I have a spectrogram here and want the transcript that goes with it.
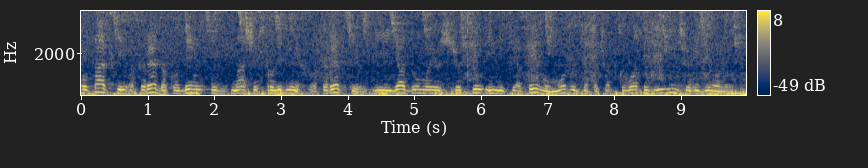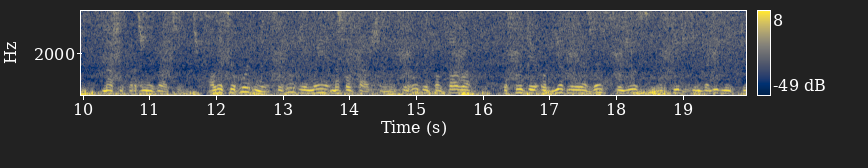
Полтавський осередок один із наших провідних осередків, і я думаю, що цю ініціативу можуть започаткувати і інші регіони наших організацій. Але сьогодні, сьогодні ми на Полтавщині. Сьогодні Полтава по суті об'єднує весь союз осіб з інвалідністю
